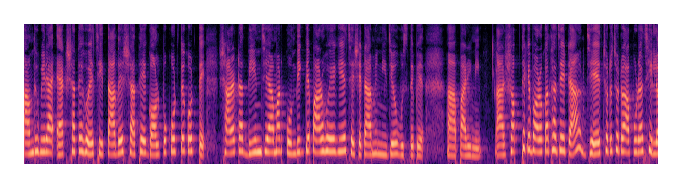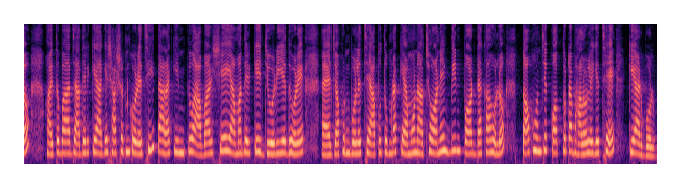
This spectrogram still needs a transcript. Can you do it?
বান্ধবীরা একসাথে হয়েছি, তাদের সাথে গল্প করতে করতে সারাটা দিন যে আমার কোন দিক দিয়ে পার হয়ে গিয়েছে, সেটা আমি নিজেও বুঝতে পারিনি। আর সব থেকে বড় কথা যেটা, যে ছোট ছোট আপুরা ছিল হয়তো বা যাদেরকে আগে শাসন করেছি, তারা কিন্তু আবার সেই আমাদেরকে জড়িয়ে ধরে যখন বলেছে, আপু, তোমরা কেমন আছো? অনেক দিন পর দেখা হলো, তখন যে কতটা ভালো লেগেছে, কি আর বলব?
